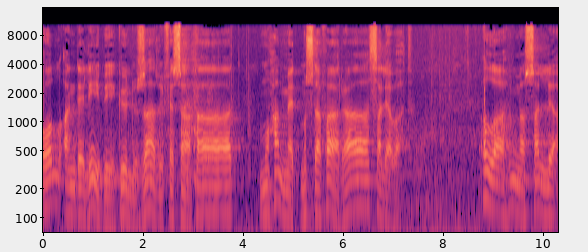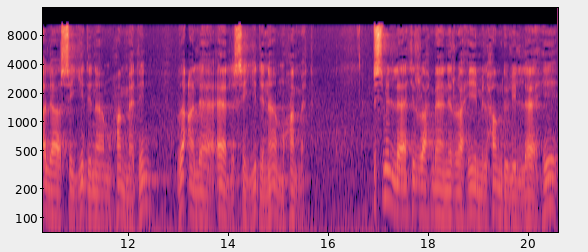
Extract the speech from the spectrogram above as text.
Ol andelibi gülzar fesahat. Muhammed Mustafa'ra salavat. Allahümme salli ala seyyidina Muhammedin ve ala ali seyyidina Muhammed. Bismillahirrahmanirrahim. Elhamdülillahi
